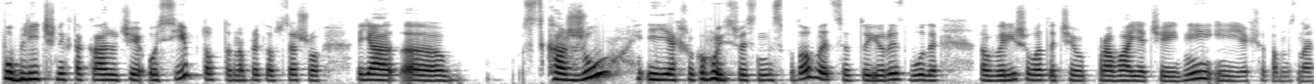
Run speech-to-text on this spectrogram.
публічних, так кажучи, осіб. Тобто, наприклад, все, що я е, скажу, і якщо комусь щось не сподобається, то юрист буде вирішувати, чи права є, чи ні. І якщо там не знаю,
